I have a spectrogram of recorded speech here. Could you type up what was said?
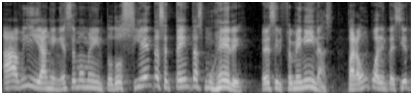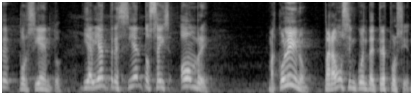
habían en ese momento 270 mujeres, es decir, femeninas, para un 47%. Y habían 306 hombres masculinos para un 53%.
